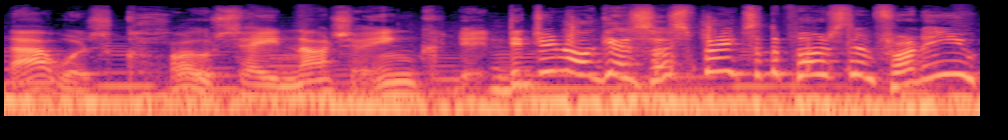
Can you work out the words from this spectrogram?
that was close. Hey, Nacha, did you not get suspects of the person in front of you?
